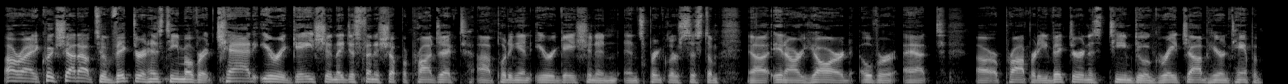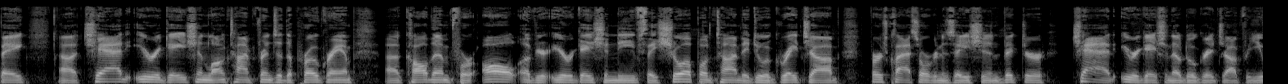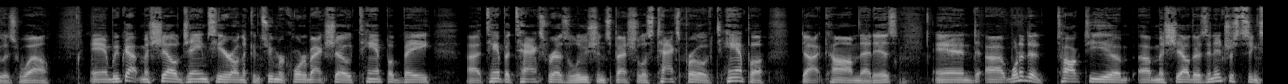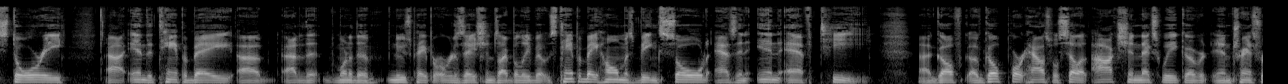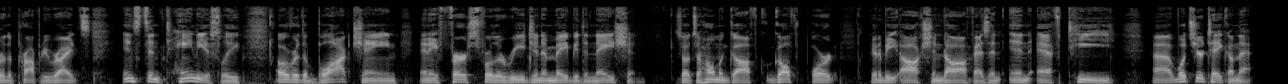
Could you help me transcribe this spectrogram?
All right, a quick shout out to Victor and his team over at Chad Irrigation. They just finished up a project uh, putting in irrigation and, and sprinkler system uh, in our yard over at our property. Victor and his team do a great job here in Tampa Bay. Uh, Chad Irrigation, longtime friends of the program. Uh, call them for all of your irrigation needs. They show up on time. They do a great job. First class organization. Victor Chad Irrigation. They'll do a great job for you as well. And we've got Michelle James here on the Consumer Quarterback Show, Tampa Bay, uh, Tampa Tax Resolution Specialist, Tax Pro of Tampa.com, that is. And uh, wanted to talk to you, uh, Michelle. There's an interesting story uh, in the Tampa Bay, uh, out of the one of the newspaper organizations, I believe it was Tampa Bay Home is being sold as an NFT. Uh, Gulf uh, Gulfport House will sell at auction next week over and transfer the property rights instantaneously over the blockchain in a first for the region and maybe the nation. So it's a home in Gulf Gulfport going to be auctioned off as an NFT. Uh, what's your take on that?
